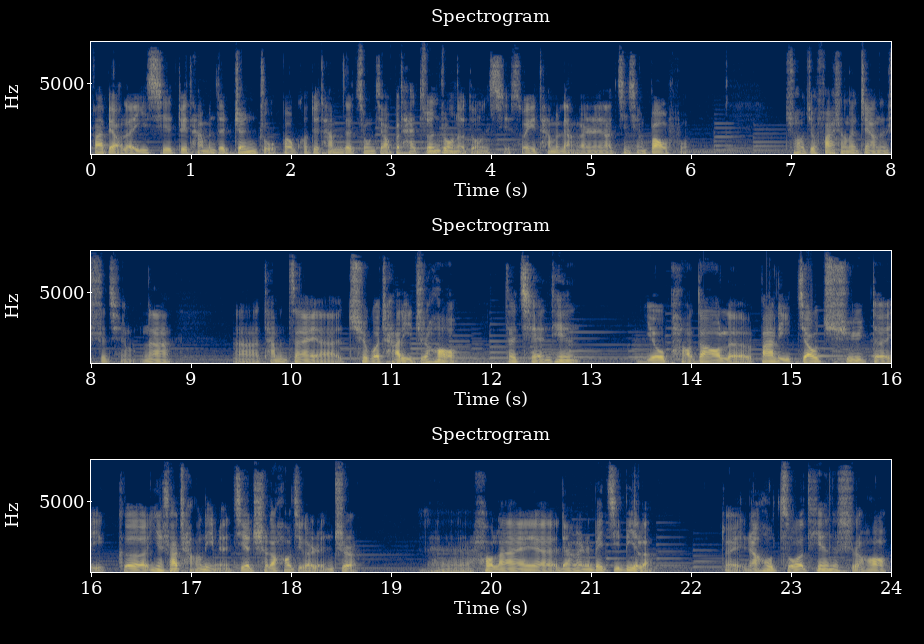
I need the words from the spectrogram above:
发表了一些对他们的真主，包括对他们的宗教不太尊重的东西，所以他们两个人要进行报复。之后就发生了这样的事情。那啊，他们在呃去过查理之后，在前天又跑到了巴黎郊区的一个印刷厂里面劫持了好几个人质。呃，后来呃两个人被击毙了。对，然后昨天的时候，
